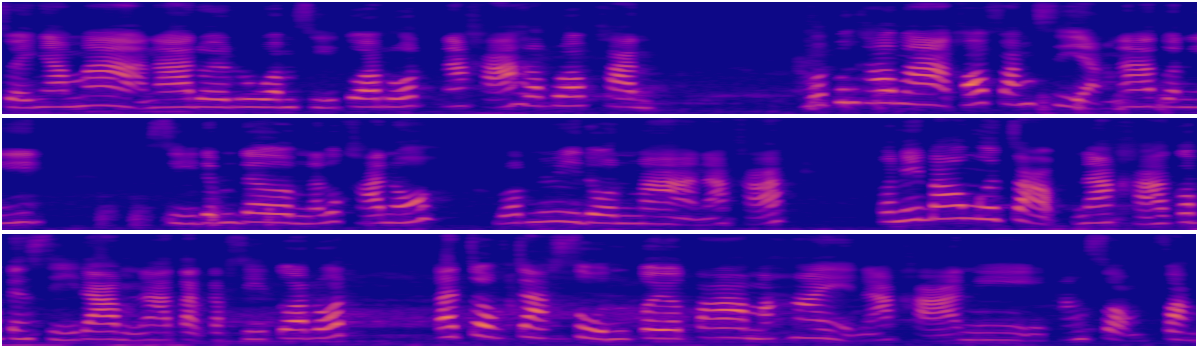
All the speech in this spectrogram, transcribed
สวยงามมากนะโดยรวมสีตัวรถนะคะรอบๆคันรถเพิ่งเข้ามาเขอฟังเสียงนะคะตัวนี้สีเดิมๆนะลูกค้าเนาะรถไม่มีโดนมานะคะ ตัวนี้เบ้ามือจับนะคะ ก็เป็นสีดำนะตัดกับสีตัวรถ กระจกจากศูนย์โตโยต้ามาให้นะคะ นี่ทั้งสองฝั่ง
